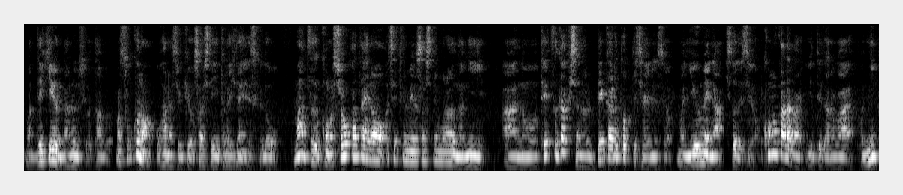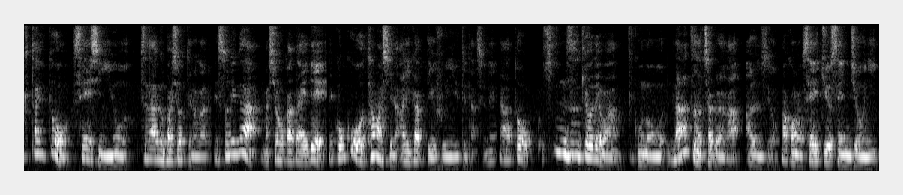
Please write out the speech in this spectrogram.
まあ、できるようになるんですよ、多分。まあ、そこのお話を今日させていただきたいんですけど、まずこの消化体の説明をさせてもらうのに、あの、哲学者のデカルトって人がいるんですよ。まあ、有名な人ですよ。この方が言ってたのが、肉体と精神をつなぐ場所っていうのがある。でそれが、まあ、消化体でで、ここを魂のありかっていう風に言ってたんですよね。あと、ヒンズー教では、この7つのチャクラがあるんですよ。まあ、この正中線上に。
